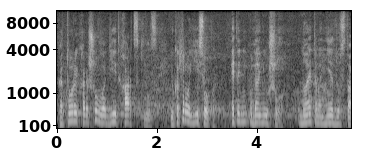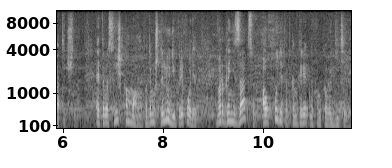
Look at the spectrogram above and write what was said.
который хорошо владеет hard skills и у которого есть опыт. Это никуда не ушло, но этого недостаточно. Этого слишком мало, потому что люди приходят в организацию, а уходят от конкретных руководителей.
